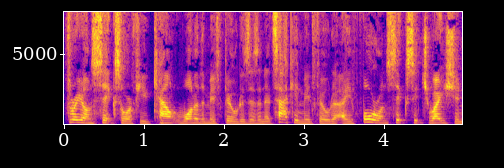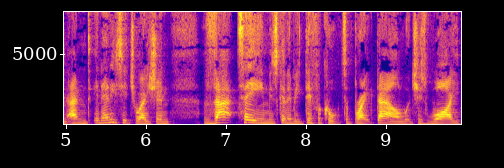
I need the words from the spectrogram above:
three on six, or if you count one of the midfielders as an attacking midfielder, a four on six situation. And in any situation, that team is going to be difficult to break down, which is why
